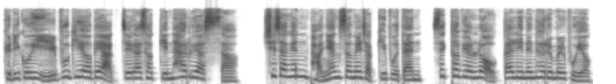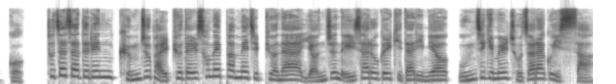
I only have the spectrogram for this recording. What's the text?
그리고 일부 기업의 악재가 섞인 하루였어. 시장은 방향성을 잡기보단 섹터별로 엇갈리는 흐름을 보였고 투자자들은 금주 발표될 소매 판매 지표나 연준 의사록을 기다리며 움직임을 조절하고 있어.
